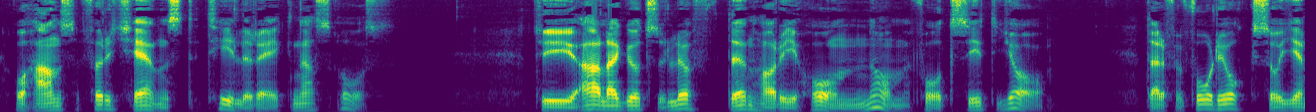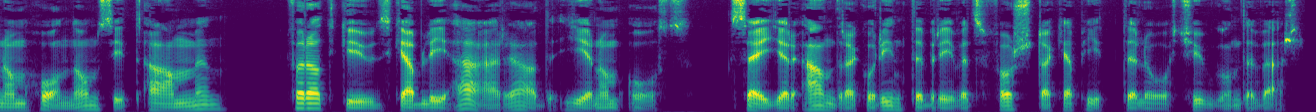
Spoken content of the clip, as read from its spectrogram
och hans förtjänst tillräknas oss. Ty alla Guds löften har i honom fått sitt ja. Därför får det också genom honom sitt amen för att Gud ska bli ärad genom oss, säger Andra Korinthierbrevets första kapitel och tjugonde vers.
